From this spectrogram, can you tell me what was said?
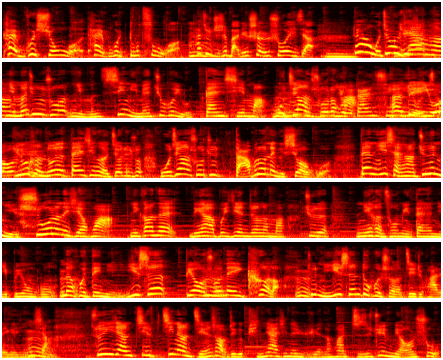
她也不会凶我，她也不会督促我，她就只是把这事儿说一下。嗯，对啊，我就是这样啊。你们就是说，你们心里面就会有担心嘛？我这样说的话，有担心啊，对，有有很多的担心和焦虑，说我这样说就达不到那个效果。但你想想，就是你说了那些话，你刚才林雅不验证了吗？就是你很聪明，但是你不用功，那会对你一生，不要说那一刻了，就你一生都会受到这句话的一个影响。所以讲尽尽量减少这个评价性的语言的话，只是去描述。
